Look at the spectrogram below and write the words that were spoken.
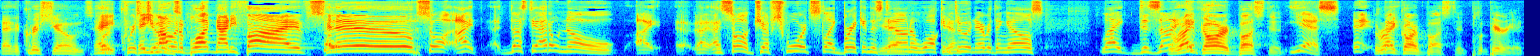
Yeah, the Chris Jones. Hey, Chris hey, you might Jones. want to block 95. So- Hello. So I, Dusty, I don't know. I I I saw Geoff Schwartz like breaking this Yeah. down and walking Yeah. through it and everything else. Like design. The right if- guard busted. Yes. The right guard busted. Period.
